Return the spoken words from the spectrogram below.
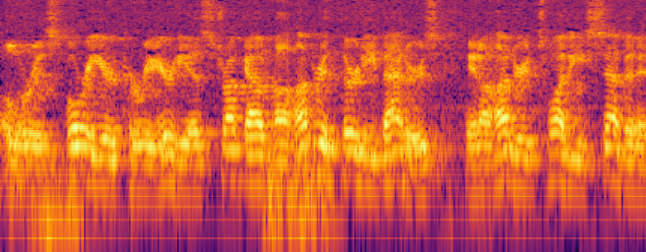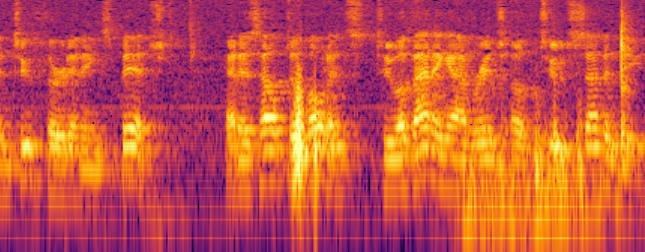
Over his four year career, he has struck out 130 batters in 127 and two third innings pitched and has helped opponents to a batting average of 270.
